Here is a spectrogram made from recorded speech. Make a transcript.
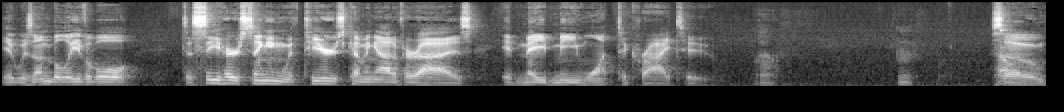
It was unbelievable to see her singing with tears coming out of her eyes. It made me want to cry too. Wow. So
